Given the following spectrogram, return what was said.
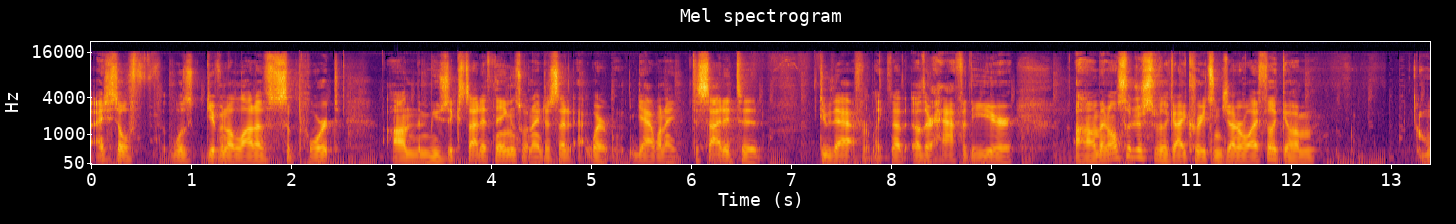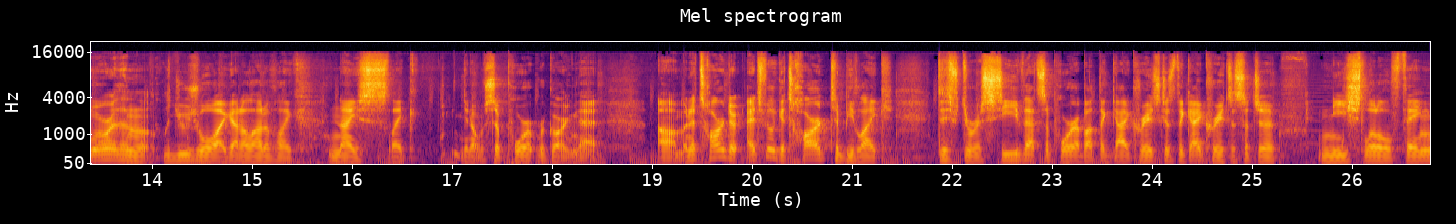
I still f- was given a lot of support on the music side of things when I decided where yeah when I decided to do that for like the other half of the year, um, and also just for the guy creates in general. I feel like um more than usual I got a lot of like nice like you know support regarding that, um, and it's hard to I just feel like it's hard to be like to receive that support about the guy creates because the guy creates is such a niche little thing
